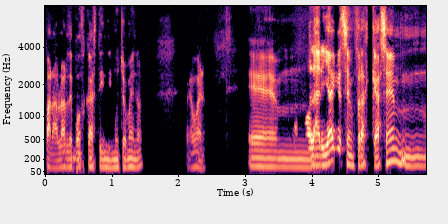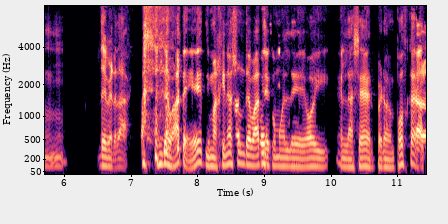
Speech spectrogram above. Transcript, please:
para hablar de podcasting ni mucho menos. Pero bueno. Eh, Molaría que se enfrascasen de verdad. un debate, ¿eh? ¿Te imaginas un debate como el de hoy en la SER, pero en podcast? Claro,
